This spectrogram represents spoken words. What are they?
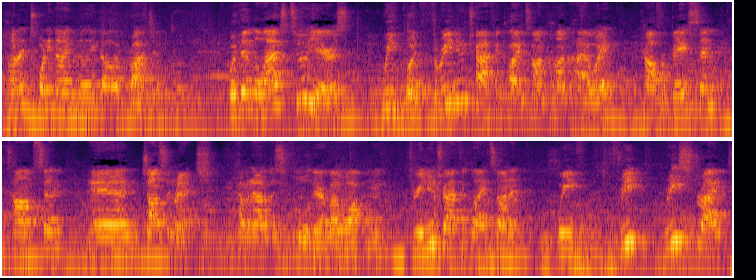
$129 million project. Within the last two years, we've put three new traffic lights on Hunt Highway, Copper Basin, Thompson, and Johnson Ranch, coming out of the school there by Walker Butte. Three new traffic lights on it. We've re- restriped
